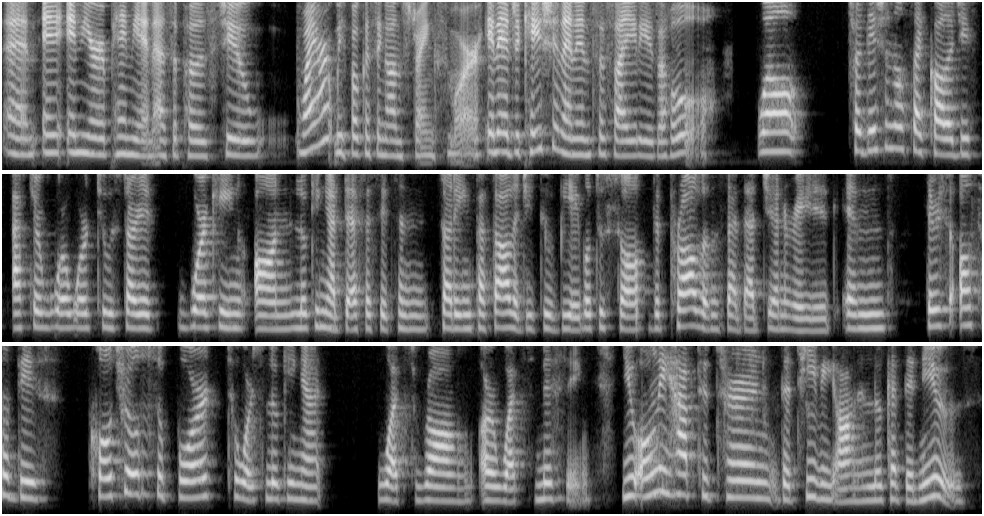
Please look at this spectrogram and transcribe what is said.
And in, in your opinion, as opposed to why aren't we focusing on strengths more in education and in society as a whole? Well, traditional psychologists after World War II started working on looking at deficits and studying pathology to be able to solve the problems that that generated. And there's also this cultural support towards looking at what's wrong or what's missing. You only have to turn the TV on and look at the news.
